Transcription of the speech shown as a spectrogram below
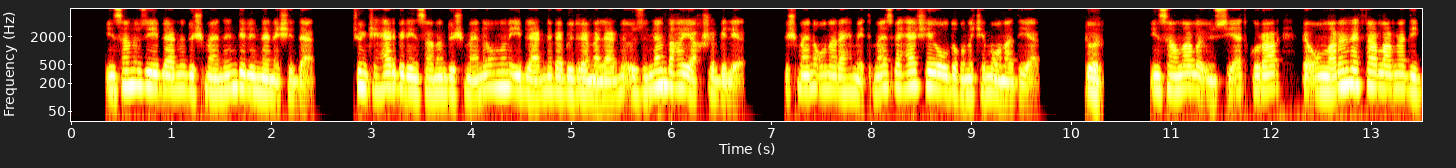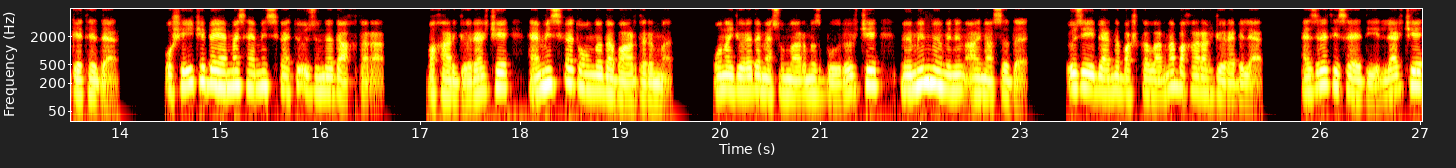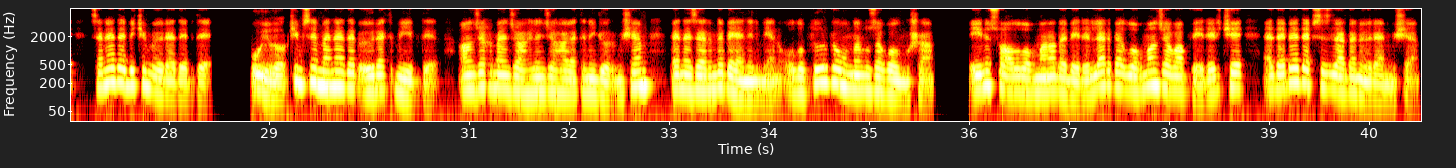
İnsan öz eyblərini düşməninin dilindən eşidər. Çünki hər bir insanın düşməni onun eyblərini və büdrəmələrini özündən daha yaxşı bilir. Düşməni ona rəhm etməz və hər şey olduğunu kimi ona deyər. 4. İnsanlarla ünsiyyət qurar və onların rəftarlarına diqqət edər. O şeyi ki bəyənməz həmin sifəti özündə də axtarar. Baxar görər ki, həmin sifət onda da vardırmı? Ona görə də məsumlarımız buyurur ki, mömin müminin aynasıdır. Öz eyblərini başqalarına baxaraq görə bilər. Həzrət İsa deyirlər ki, sənə ədəbi kim öyrədibdi? Buyurur, kimsə mənə ədəb öyrətməyibdi, ancaq mən cahilin cəhalətini görmüşəm və nəzərimdə bəyənilməyən olubdur və ondan uzaq olmuşam. Eyni sualı Loğmana da verirlər və Loğman cavab verir ki, ədəbi ədəbsizlərdən öyrənmişəm.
